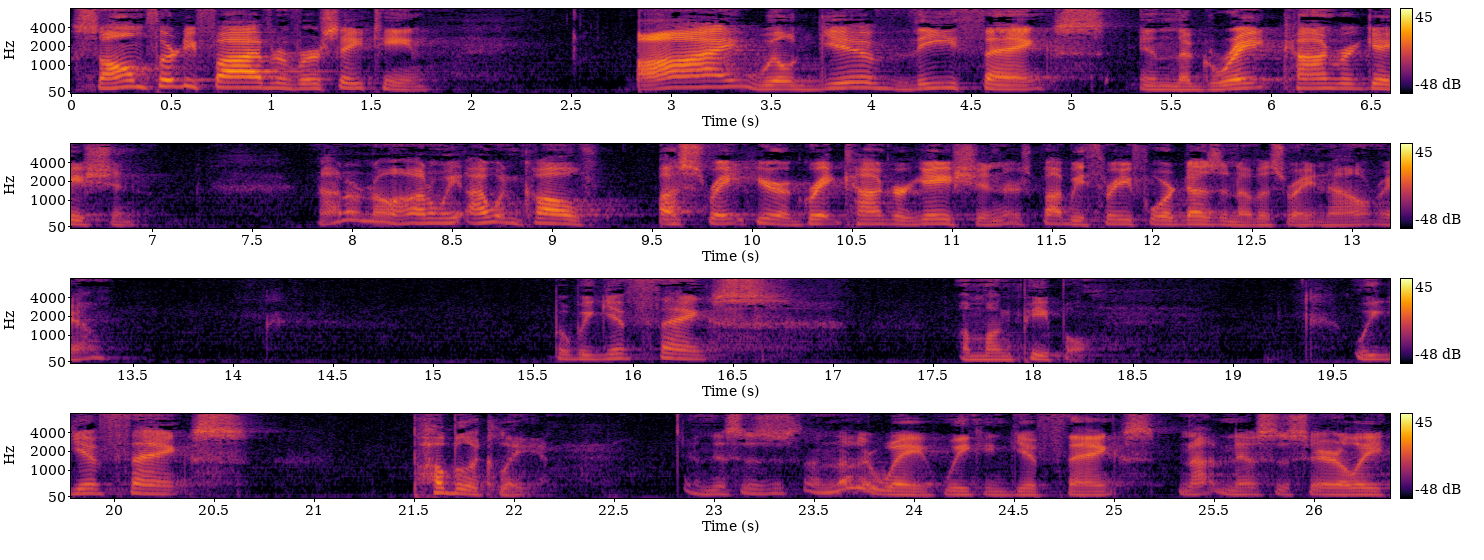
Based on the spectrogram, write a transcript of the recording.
Psalm 35 and verse 18. I will give thee thanks in the great congregation. Now, I don't know how do we, I wouldn't call us right here a great congregation. There's probably three, four dozen of us right now, yeah? But we give thanks among people. We give thanks publicly. And this is another way we can give thanks, not necessarily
